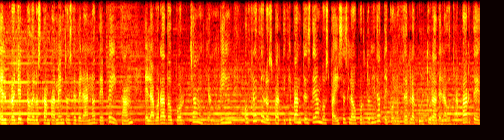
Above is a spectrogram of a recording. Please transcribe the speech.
El proyecto de los campamentos de verano de Peitan, elaborado por Zhang Yanglin, ofrece a los participantes de ambos países la oportunidad de conocer la cultura de la otra parte.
